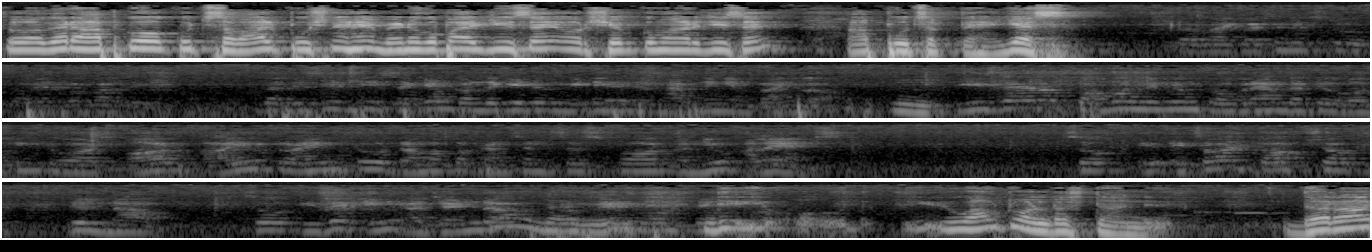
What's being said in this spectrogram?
तो अगर आपको कुछ सवाल पूछने हैं वेणुगोपाल जी से और शिव कुमार जी से आप पूछ सकते हैं। Yes yes. Hmm. till now. So is there any agenda? of where you The, you have to understand, there are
